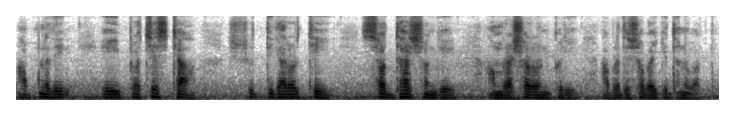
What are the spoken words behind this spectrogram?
আপনাদের এই প্রচেষ্টা সত্যিকার অর্থেই শ্রদ্ধার সঙ্গে আমরা স্মরণ করি। আপনাদের সবাইকে ধন্যবাদ।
